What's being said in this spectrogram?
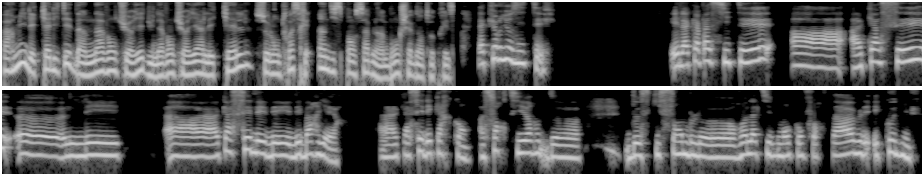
Parmi les qualités d'un aventurier, d'une aventurière, lesquelles, selon toi, seraient indispensables à un bon chef d'entreprise? La curiosité et la capacité à, à casser, euh, les, à casser les, les, les barrières à casser les carcans, à sortir de, de ce qui semble euh, relativement confortable et connu.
